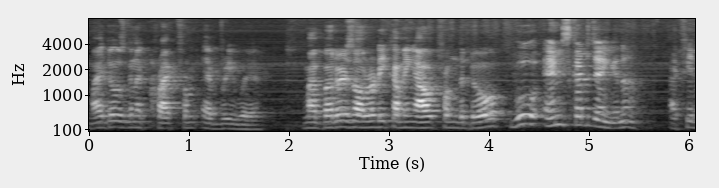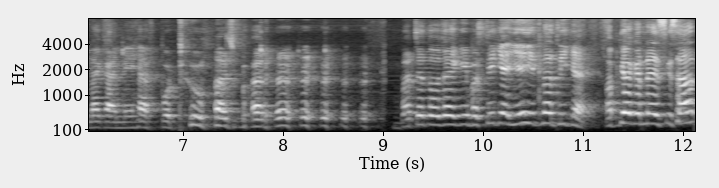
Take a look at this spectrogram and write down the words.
My dough's gonna crack from everywhere. My butter is already coming out from the dough. वो ends कट जाएँगे ना? I feel like I may have put too much butter. बचत हो जाएगी बस ठीक है ये इतना ठीक है अब क्या करना है इसके साथ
